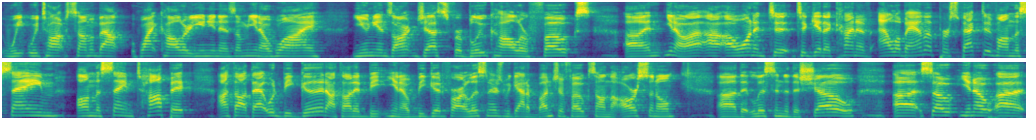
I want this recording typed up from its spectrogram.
we we talked some about white collar unionism. You know why unions aren't just for blue collar folks. Uh, and you know, I, I, wanted to to get a kind of Alabama perspective on the same on the same topic. I thought that would be good. I thought it'd be you know be good for our listeners. We got a bunch of folks on the Arsenal uh, that listen to the show. Uh, so you know, uh,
